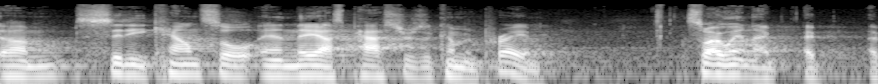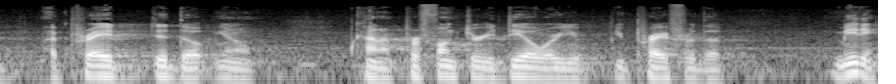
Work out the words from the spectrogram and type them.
um, City Council and they asked pastors to come and pray. So I went and I, I, I prayed, did the you know kind of perfunctory deal where you, you pray for the meeting.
